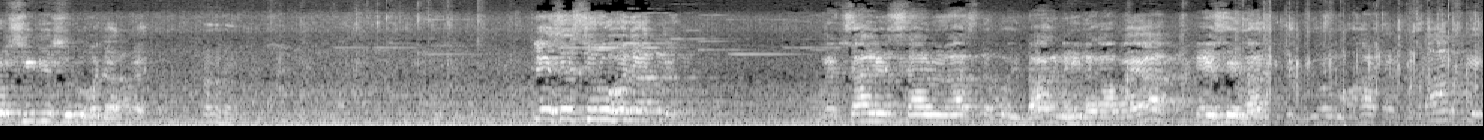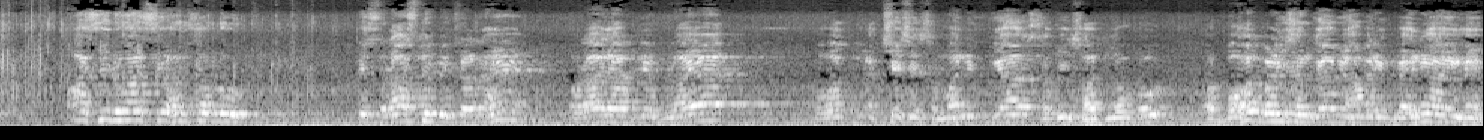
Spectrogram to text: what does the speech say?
और सीडी शुरू हो जाता है। कैसे शुरू हो जाते मैं चालीस साल में आज तक कोई दाग नहीं लगा पाया, ऐसे राजनीतिक जीवन महाराणा प्रताप के आशीर्वाद से हम सब लोग इस रास्ते पे चल रहे हैं और आज आपने बुलाया, बहुत अच्छे से सम्मानित किया सभी साथियों को और बहुत बड़ी संख्या में हमारी बहनें आई हैं।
